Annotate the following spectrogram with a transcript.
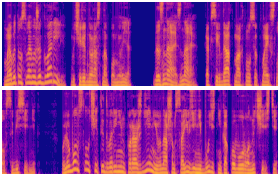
«Мы об этом с вами уже говорили», — в очередной раз напомнил я. «Да знаю, знаю», — как всегда отмахнулся от моих слов собеседник. «В любом случае ты дворянин по рождению, и в нашем союзе не будет никакого урона чести».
